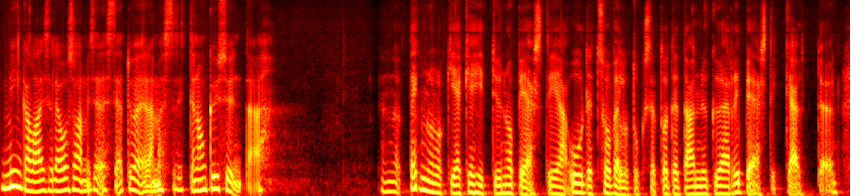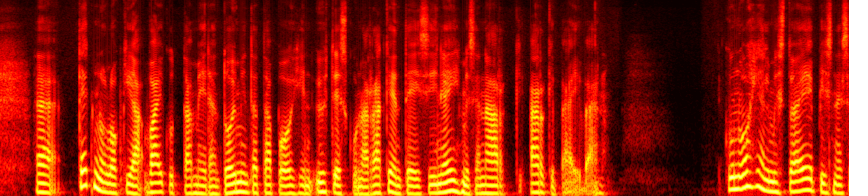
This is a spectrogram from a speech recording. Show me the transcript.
Minkälaiselle osaamiselle siellä työelämässä sitten on kysyntää? No, teknologia kehittyy nopeasti ja uudet sovellutukset otetaan nykyään ripeästi käyttöön. Teknologia vaikuttaa meidän toimintatapoihin, yhteiskunnan rakenteisiin ja ihmisen arkipäivään. Kun ohjelmisto ja e-business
